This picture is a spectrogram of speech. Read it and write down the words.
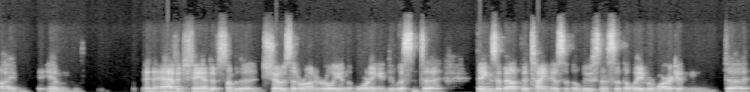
I am an avid fan of some of the shows that are on early in the morning, and you listen to things about the tightness of the looseness of the labor market and the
